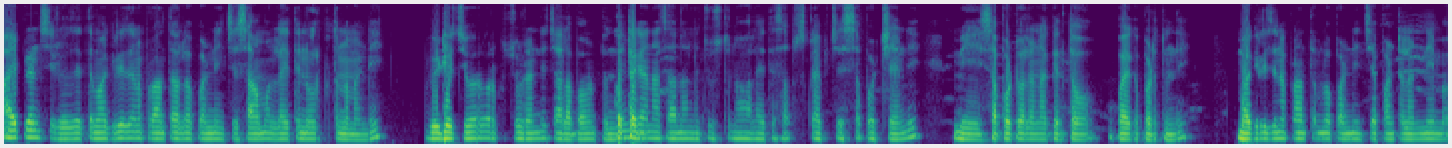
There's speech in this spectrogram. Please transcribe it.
హాయ్ ఫ్రెండ్స్ ఈరోజు అయితే మా గిరిజన ప్రాంతాల్లో పండించే సామాన్లు అయితే నూర్పుతున్నామండి. వీడియో చివరి వరకు చూడండి చాలా బాగుంటుంది. కొత్తగా నా ఛానల్ని చూస్తున్న వాళ్ళైతే సబ్స్క్రైబ్ చేసి సపోర్ట్ చేయండి. మీ సపోర్ట్ వల్ల నాకు ఎంతో ఉపయోగపడుతుంది. మా గిరిజన ప్రాంతంలో పండించే పంటలన్నీ మా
